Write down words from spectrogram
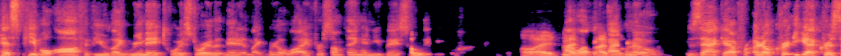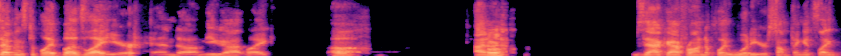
piss people off if you like remade Toy Story but made it in like real life or something, and you basically oh, I I, like I, I, don't know Zac Efron. I know Chris- you got Chris Evans to play Buzz Lightyear, and um, you got like uh, Oh. I don't Oh. know Zac Efron to play Woody or something. It's like,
